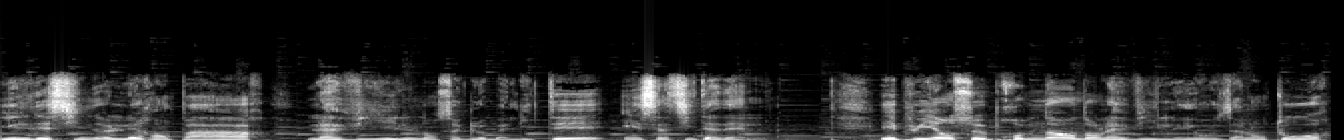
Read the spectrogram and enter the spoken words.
il dessine les remparts, la ville dans sa globalité et sa citadelle. Et puis en se promenant dans la ville et aux alentours,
